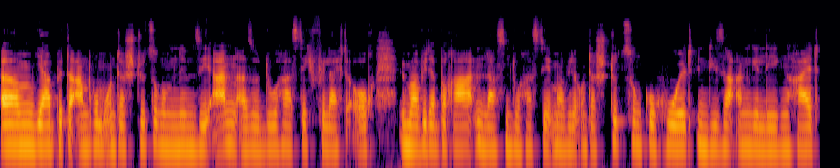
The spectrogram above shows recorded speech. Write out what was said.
Ähm, ja, bitte andere um Unterstützung und nimm sie an. Also du hast dich vielleicht auch immer wieder beraten lassen. Du hast dir immer wieder Unterstützung geholt in dieser Angelegenheit,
